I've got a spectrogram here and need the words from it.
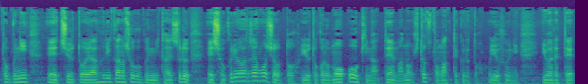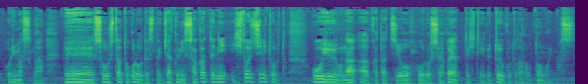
特に、えー、中東やアフリカの諸国に対する、えー、食料安全保障というところも大きなテーマの一つとなってくるというふうに言われておりますが、えー、そうしたところをですね逆に逆手に人質に取るというような形をロシアがやってきているということだろうと思います。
